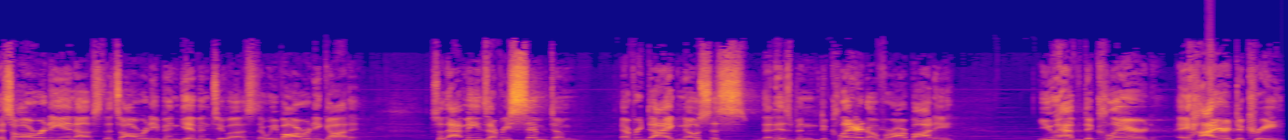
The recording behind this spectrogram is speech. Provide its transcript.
that's already in us, that's already been given to us, that we've already got it. So that means every symptom, every diagnosis that has been declared over our body, you have declared a higher decree.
